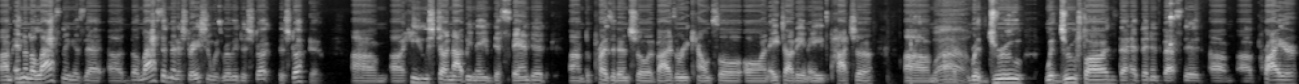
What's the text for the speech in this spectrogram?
Um, and then the last thing is that uh, the last administration was really destruct- destructive. Um, uh, he who shall not be named disbanded um, the Presidential Advisory Council on HIV and AIDS, PACHA, um, Wow. uh, withdrew withdrew funds that had been invested um, uh, prior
